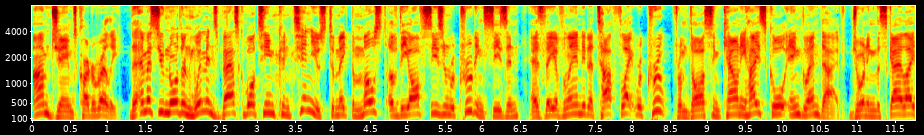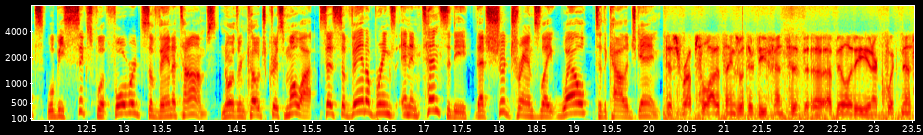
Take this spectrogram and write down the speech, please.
I'm James Cardarelli. The MSU Northern women's basketball team continues to make the most of the offseason recruiting season as they have landed a top flight recruit from Dawson County High School in Glendive. Joining the Skylights will be six foot forward Savannah Toms. Northern coach Chris Mowat says Savannah brings an intensity that should translate well to the college game. Disrupts a lot of things with her defensive uh, ability and her quickness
